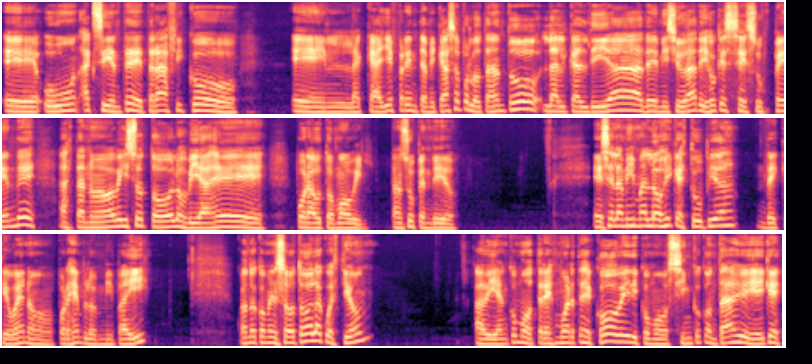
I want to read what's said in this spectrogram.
eh, hubo un accidente de tráfico en la calle frente a mi casa, por lo tanto, la alcaldía de mi ciudad dijo que se suspende hasta nuevo aviso todos los viajes por automóvil. Están suspendidos. Esa es la misma lógica estúpida de que, bueno, por ejemplo, en mi país, cuando comenzó toda la cuestión, habían como tres muertes de COVID y como cinco contagios y hay que,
